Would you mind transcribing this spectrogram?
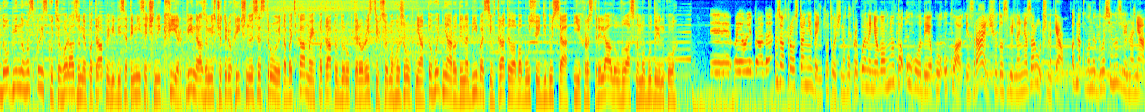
До обмінного списку цього разу не потрапив і 10-місячний кфір. Він разом із чотирьохрічною сестрою та батьками потрапив до рук терористів 7 жовтня. Того дня родина Бібасів втратила бабусю і дідуся. Їх розстріляли у власному будинку. my. Завтра останній день поточного припинення вогню та угоди, яку уклав Ізраїль щодо звільнення заручників. Однак вони досі не звільнення.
